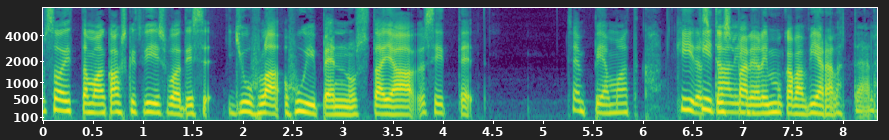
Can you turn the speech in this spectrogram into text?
soittamaan 25-vuotisjuhla huipennusta ja sitten tsemppiä matkaan. Kiitos, Kiitos paljon. paljon. Oli mukava vierailla täällä.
